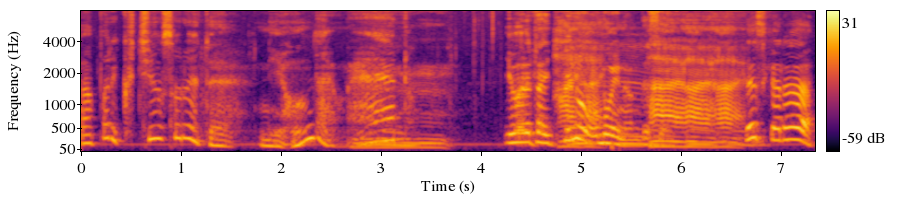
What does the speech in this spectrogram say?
やっぱり口を揃えて日本だよねと言われたいっていうのが思いなんですよ。ですから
